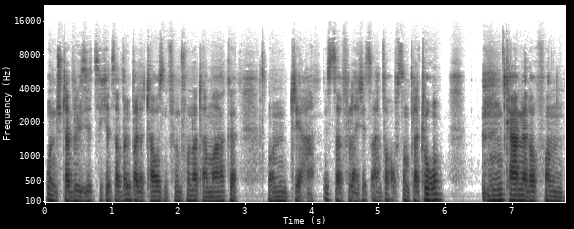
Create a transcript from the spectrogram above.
und stabilisiert sich jetzt aber über der 1500er Marke und ja, ist da vielleicht jetzt einfach auf so einem Plateau. Kam ja doch von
